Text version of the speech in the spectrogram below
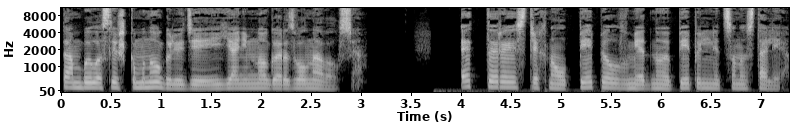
Там было слишком много людей, и я немного разволновался». Эттере стряхнул пепел в медную пепельницу на столе.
